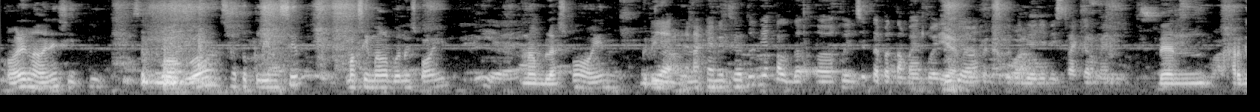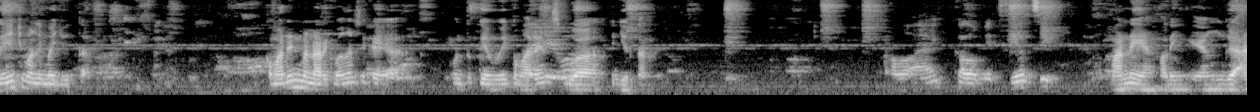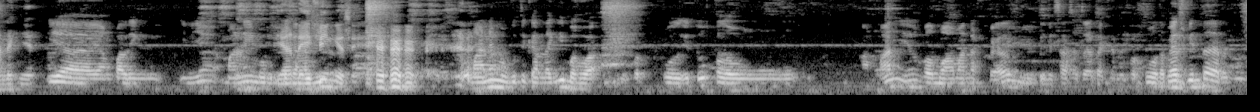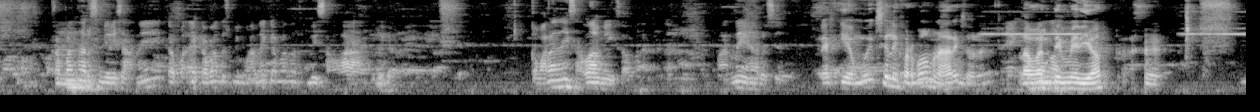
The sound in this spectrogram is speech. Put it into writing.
kemarin lawannya City dua gol satu clean sheet maksimal bonus poin Iya. 16 poin gede Iya, juga. enaknya midfield tuh dia kalau uh, clean sheet dapat tambahan poin Iya, juga. Meskipun dia jadi striker main. dan harganya cuma 5 juta kemarin menarik banget sih kayak untuk game week kemarin sebuah kejutan Kalau Aik kalau midfield sih mana ya paling yang enggak anehnya Iya, yang paling ininya Mane yang membuktikan diving lagi. sih Mane membuktikan lagi bahwa Liverpool itu kalau aman ya, kalau mau aman FPL pilih salah satu attacker Liverpool, tapi harus pintar. Kapan harus milih Sane, kapan eh kapan harus milih Mane, kapan harus milih Salah gitu kan. Kemarin yang salah milih Salah. Mane harusnya. next game week sih Liverpool menarik soalnya lawan tim mediocre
